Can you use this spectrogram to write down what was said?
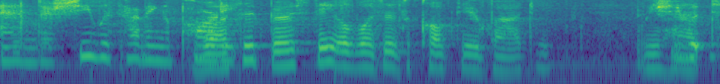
And uh, she was having a party. Was it birthday or was it a cocktail party? We She had.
